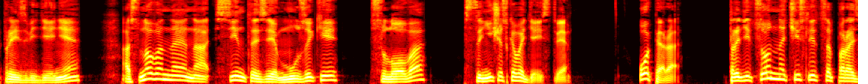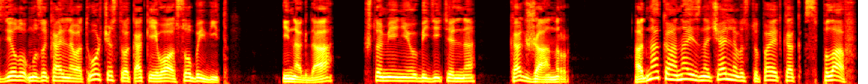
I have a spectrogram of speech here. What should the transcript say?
произведение, основанное на синтезе музыки, слова, сценического действия. Опера традиционно числится по разделу музыкального творчества как его особый вид. Иногда, что менее убедительно, как жанр. Однако она изначально выступает как сплав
